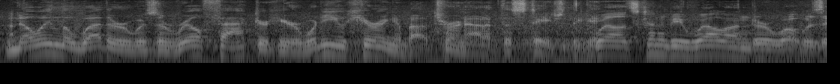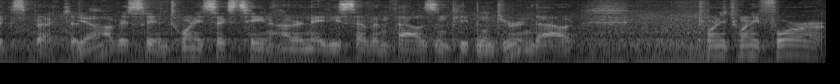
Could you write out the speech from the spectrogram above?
Knowing the weather was a real factor here. What are you hearing about turnout at this stage of the game? Well, it's going to be well under what was expected. Yeah? Obviously, in 2016, 187,000 people mm-hmm. turned out. 2024,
